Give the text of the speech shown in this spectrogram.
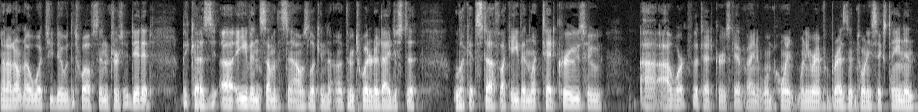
and I don't know what you do with the 12 senators who did it because uh, even some of the I was looking uh, through Twitter today just to look at stuff like even like Ted Cruz who uh, I worked for the Ted Cruz campaign at one point when he ran for president in 2016 and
